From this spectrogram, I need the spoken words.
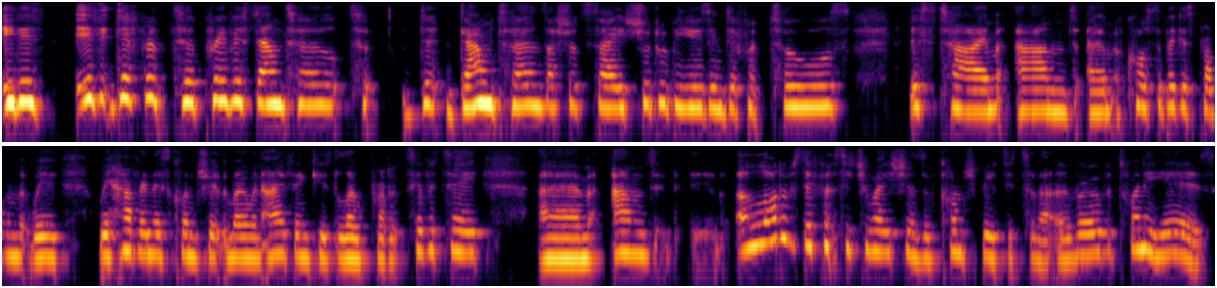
it is is it different to previous downturn downturns i should say should we be using different tools this time. And um, of course the biggest problem that we we have in this country at the moment i think is low productivity. Um, and a lot of different situations have contributed to that over over 20 years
